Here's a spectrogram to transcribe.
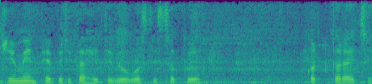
जे मेन फॅब्रिक आहे ते व्यवस्थित सगळं कट करायचं.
